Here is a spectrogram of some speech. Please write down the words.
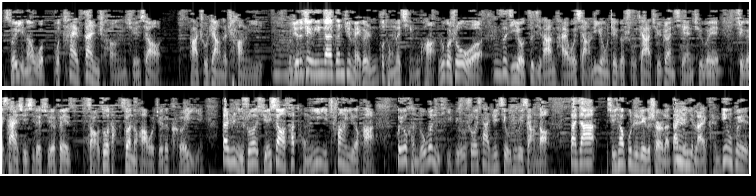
所以呢，我不太赞成学校。发出这样的倡议，嗯我觉得这个应该根据每个人不同的情况。如果说我自己有自己的安排，我想利用这个暑假去赚钱，去为这个下一学期的学费早做打算的话，我觉得可以。但是你说学校他统一倡议的话，会有很多问题。比如说下学期我就会想到，大家学校布置这个事儿了，大家一来肯定会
